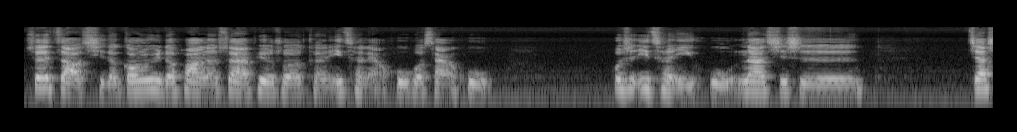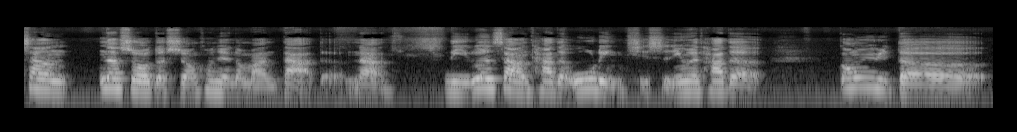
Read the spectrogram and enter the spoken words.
所以早期的公寓的话呢，虽然譬如说可能一层两户或三户，或是一层一户，那其实加上那时候的使用空间都蛮大的。那理论上，它的屋龄其实因为它的公寓的，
